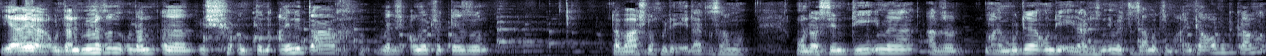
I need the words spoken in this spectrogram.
Ja, ja, und dann, und dann, äh, und den einen Tag, werde ich auch nicht vergessen, da war ich noch mit der Ela zusammen. Und da sind die immer, also meine Mutter und die Ela, die sind immer zusammen zum Einkaufen gegangen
